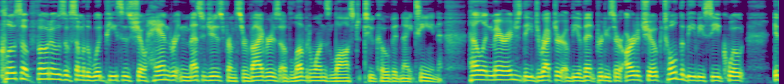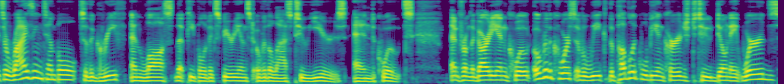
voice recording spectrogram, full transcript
Close up photos of some of the wood pieces show handwritten messages from survivors of loved ones lost to COVID 19. Helen Marriage, the director of the event producer Artichoke, told the BBC, quote, It's a rising temple to the grief and loss that people have experienced over the last two years. End quote. And from The Guardian, quote, over the course of a week, the public will be encouraged to donate words,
